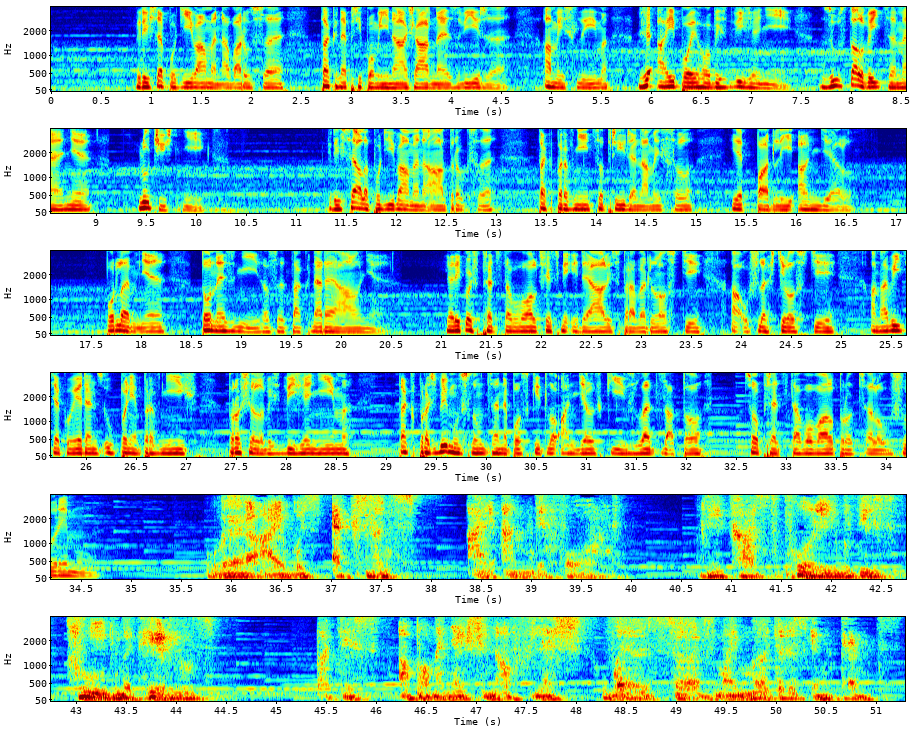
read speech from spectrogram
Když se podíváme na Varuse, tak nepřipomíná žádné zvíře a myslím, že i po jeho vyzdvížení zůstal víceméně lučištník. Když se ale podíváme na Atroxe, tak první, co přijde na mysl, je padlý anděl. Podle mě to nezní zase tak nereálně. Jelikož představoval všechny ideály spravedlnosti a ušlechtilosti a navíc jako jeden z úplně prvních prošel vyzdvížením, tak proč by mu slunce neposkytlo andělský vzhled za to, co představoval pro celou Shurimu? Where I was excellence, I am deformed. We cast poorly with these crude materials. But this abomination of flesh well serves my murderous intent.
